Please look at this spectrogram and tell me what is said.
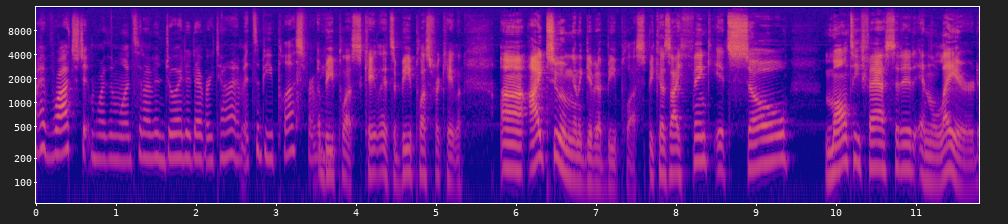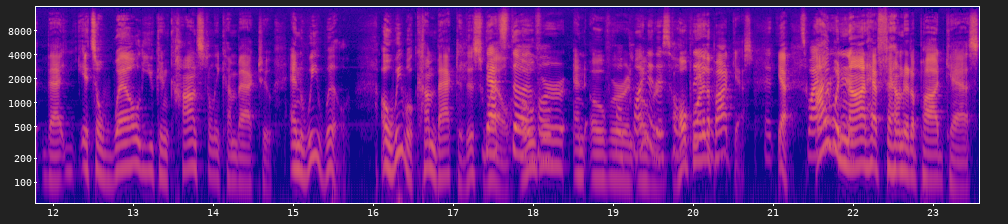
I've watched it more than once and I've enjoyed it every time it's a B plus for me A B plus. Caitlin, it's a B plus for Caitlin. Uh, I too am going to give it a B plus because I think it's so multifaceted and layered that it's a well you can constantly come back to, and we will. Oh, we will come back to this That's well over and over whole and point of over. this the whole whole point of the podcast. That's Yeah, why I would here. not have founded a podcast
